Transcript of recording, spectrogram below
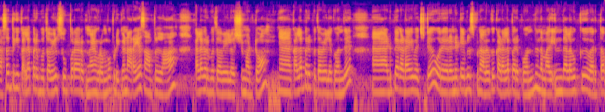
ரசத்துக்கு கடலப்பருப்பு துவையல் சூப்பராக இருக்குங்க. எனக்கு ரொம்ப பிடிக்கும். நிறைய சாப்பிட்லாம். கடலப்பருப்பு துவையல் வச்சு மட்டும். கடலப்பருப்பு துவையலுக்கு வந்து அடுப்பில் கடாய் வச்சுட்டு ஒரு ரெண்டு டேபிள் ஸ்பூன் அளவுக்கு கடலைப்பருப்பு வந்து இந்த மாதிரி இந்த அளவுக்கு வறுத்தா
